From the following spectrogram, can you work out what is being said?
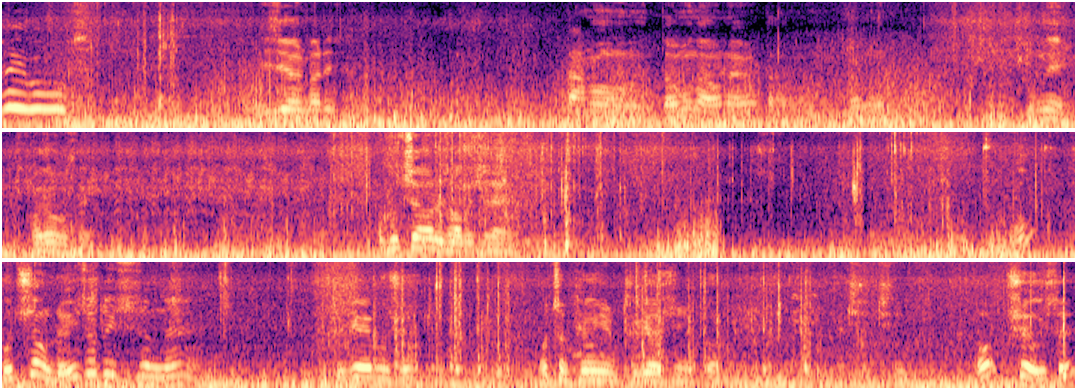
아이고 이제 열 마리 따문 따문 나오나요 따문 따문 형님 걷어보세요 고추장으로 잡으시네 어? 고추장 레이저도 있으셨네 두 개 해보셔 어차피 형님 두 개 하시니까 어? 추 여기 있어요?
